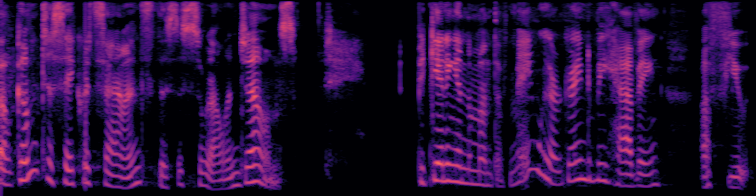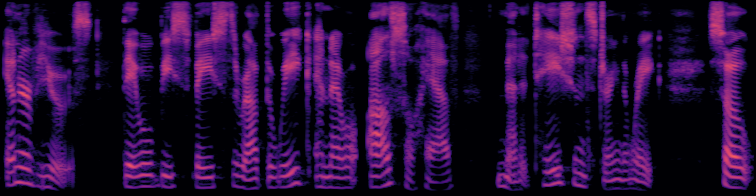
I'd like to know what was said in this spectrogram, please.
Welcome to Sacred Silence. This is Sue Ellen Jones. Beginning in the month of May, we are going to be having a few interviews. They will be spaced throughout the week, and I will also have meditations during the week. So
